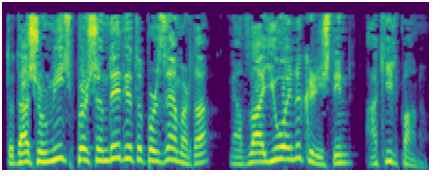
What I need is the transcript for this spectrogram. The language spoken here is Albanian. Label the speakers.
Speaker 1: Të dashur miq, përshëndetje të përzemërta nga vëllai juaj në Krishtin, Akil Pano.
